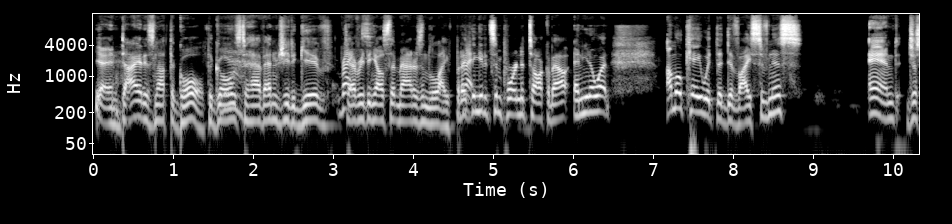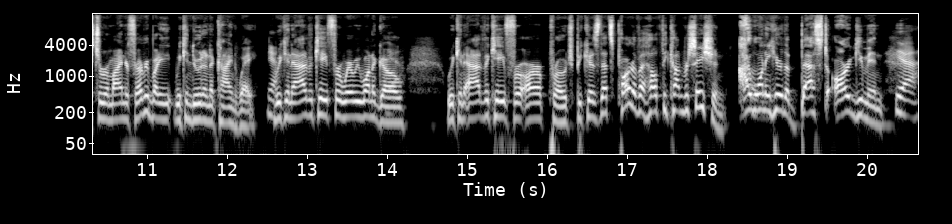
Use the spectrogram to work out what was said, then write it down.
Yeah, and diet is not the goal. The goal yeah. is to have energy to give right. to everything else that matters in the life. But right. I think it's important to talk about. And you know what? I'm okay with the divisiveness. And just a reminder for everybody, we can do it in a kind way. Yeah. We can advocate for where we want to go. Yeah. We can advocate for our approach because that's part of a healthy conversation. I want to hear the best argument yeah.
